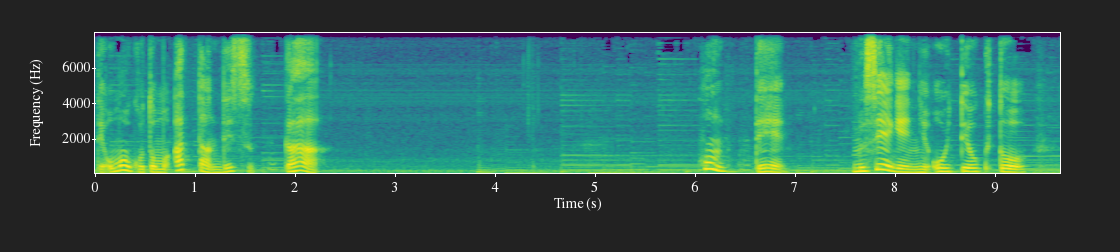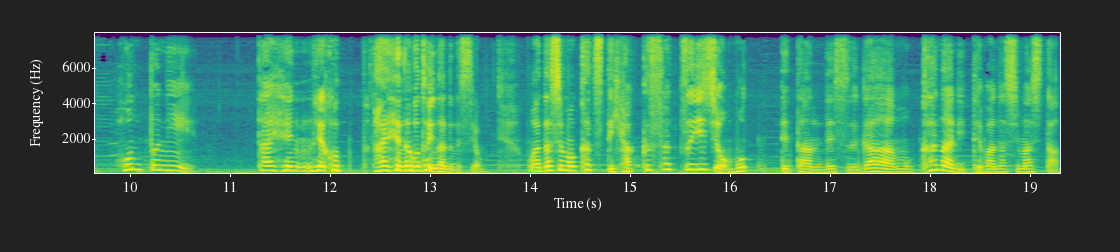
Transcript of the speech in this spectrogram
て思うこともあったんですが本って無制限に置いておくと本当に大変なこと 大変なことになるんですよ。私もかつて100冊以上持ってたんですがもうかなり手放しました。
